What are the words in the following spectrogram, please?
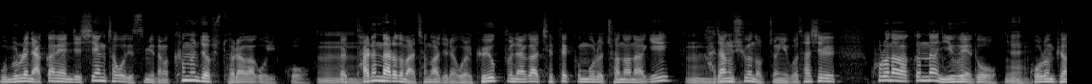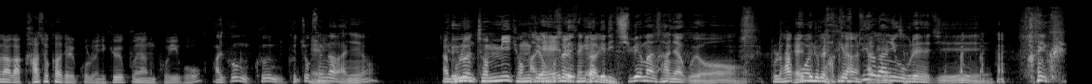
뭐 물론 약간의 이제 시행착오도 있습니다만 큰 문제 없이 돌아가고 있고 음. 그러니까 다른 나라도 마찬가지라고요. 교육 분야가 재택근무로 전환하기 음. 가장 쉬운 업종이고 사실 코로나가 끝난 이후에도 예. 그런 변화가 가속화될 걸로 이제 교육 분야는 보이고 아, 그건 그 그쪽 예. 생각 아니에요? 아, 물론 전미 경제 연구소의 애들, 생각이 애들이 집에만 사냐고요. 물론 학부모들 밖에서 뛰어다니고 그래야지. 아니 그,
